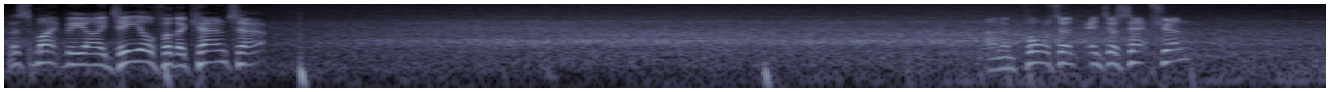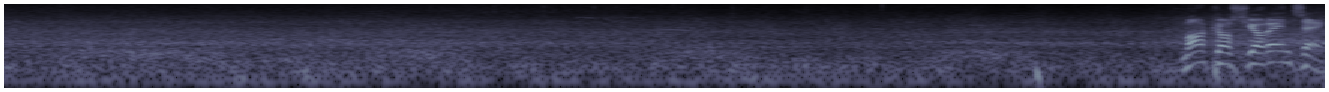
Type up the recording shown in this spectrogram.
This might be ideal for the counter. An important interception. Marcos Llorente.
